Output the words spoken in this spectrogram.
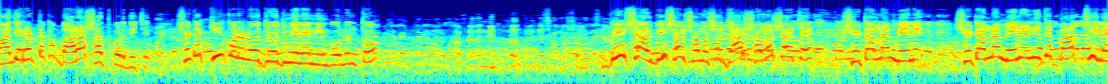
মাঝেরহাট টাকা বারাসাত করে দিচ্ছে। সেটা কি করে রোজ রোজ মেনে নিই বলুন তো? বিশাল বিশাল সমস্যা যা সমস্যা আছে সেটা আমরা মেনে সেটা আমরা মেনে নিতে পারছি না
